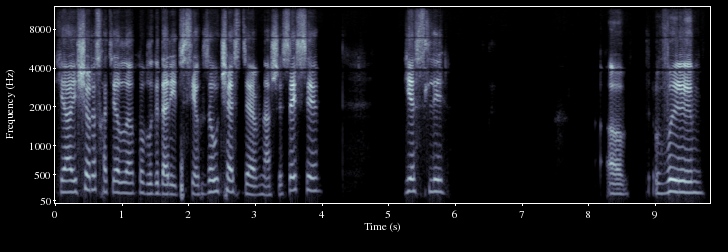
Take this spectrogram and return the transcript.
Я еще раз хотела поблагодарить всех за участие в нашей сессии. Если э, вы Э,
